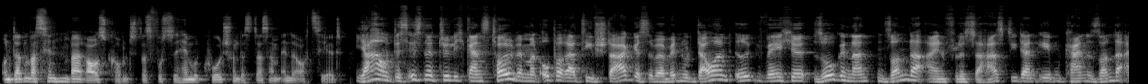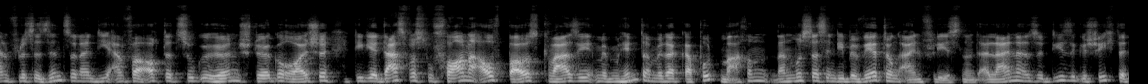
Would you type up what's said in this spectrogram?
und dann was hinten bei rauskommt. Das wusste Helmut Kohl schon, dass das am Ende auch zählt. Ja, und es ist natürlich ganz toll, wenn man operativ stark ist, aber wenn du dauernd irgendwelche sogenannten Sondereinflüsse hast, die dann eben keine Sondereinflüsse sind, sondern die einfach auch dazu gehören, Störgeräusche, die dir das, was du vorne auf aufbaust, quasi mit dem Hintern wieder kaputt machen, dann muss das in die Bewertung einfließen. Und alleine also diese Geschichte,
